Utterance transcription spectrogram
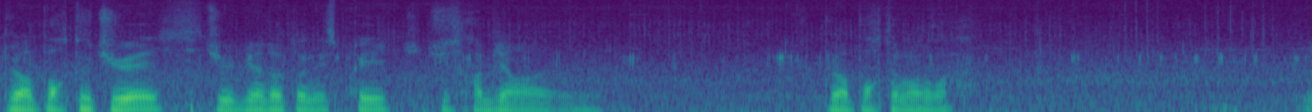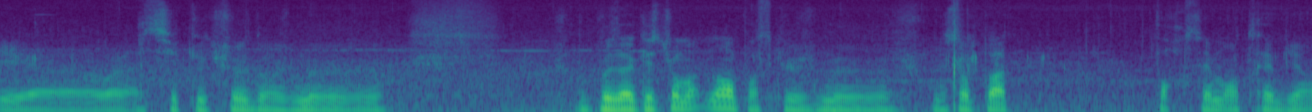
peu importe où tu es, si tu es bien dans ton esprit, tu, seras bien peu importe l'endroit. Et voilà, c'est quelque chose dont je me, je me pose la question maintenant parce que je me, me sens pas forcément très bien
